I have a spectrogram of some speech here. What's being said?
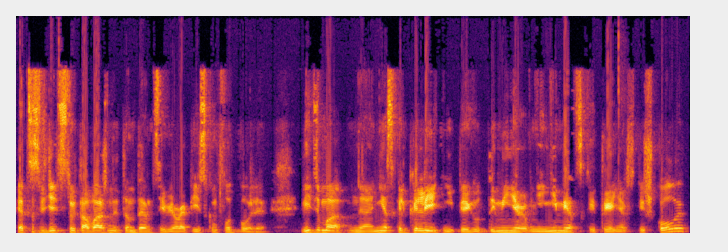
это свидетельствует о важной тенденции в европейском футболе. Видимо, э, несколько летний период доминирования немецкой тренерской школы,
